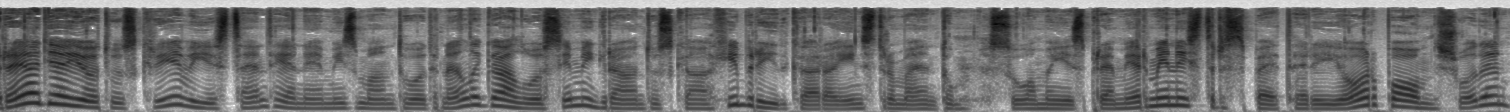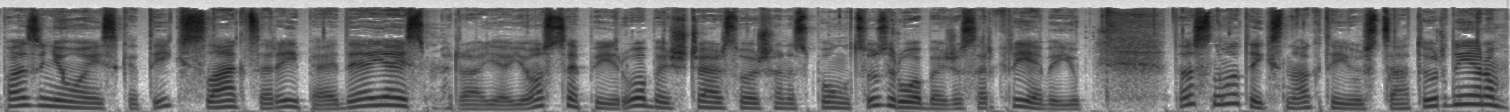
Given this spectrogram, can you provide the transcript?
Reaģējot uz Krievijas centieniem izmantot nelegālos imigrantus kā hibrīdkara instrumentu, Somijas premjerministrs Pēteri Orpo šodien paziņojis, ka tiks slēgts arī pēdējais Raja Josepī robežu čērsošanas punkts uz robežas ar Krieviju. Tas notiks naktī uz ceturtdienu,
